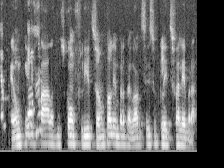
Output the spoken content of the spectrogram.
É um que, é um que ele fala dos conflitos, eu não estou lembrando agora, não sei se o Cleiton vai lembrar.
